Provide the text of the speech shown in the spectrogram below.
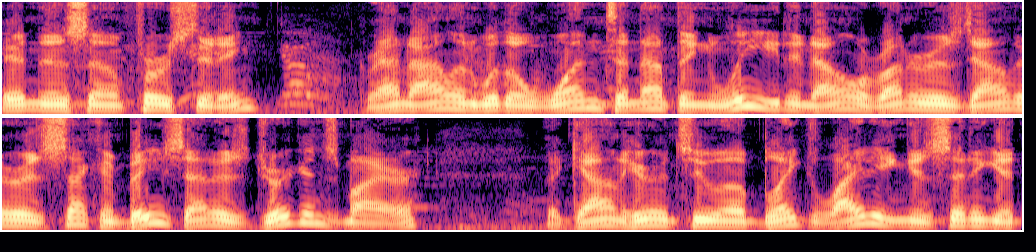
in this uh, first inning. Grand Island with a one to nothing lead, and now a runner is down there at second base. That is Jurgensmeyer. The count here to uh, Blake Lighting is sitting at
